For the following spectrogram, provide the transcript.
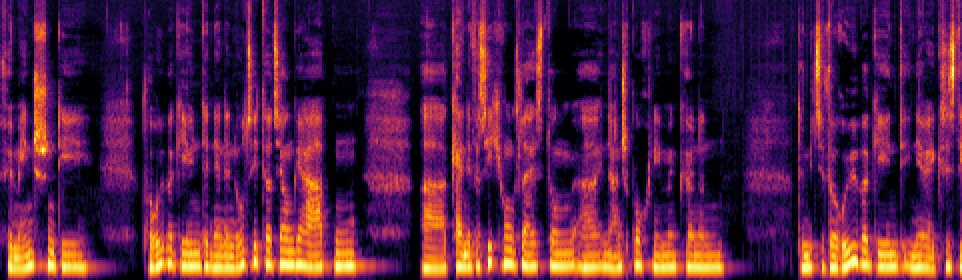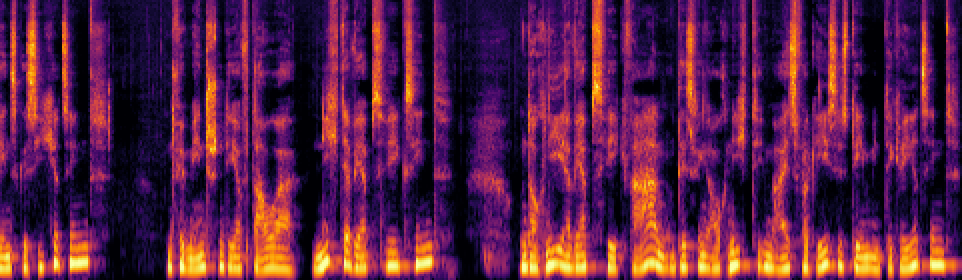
Für Menschen, die vorübergehend in eine Notsituation geraten, äh, keine Versicherungsleistung äh, in Anspruch nehmen können, damit sie vorübergehend in ihrer Existenz gesichert sind. Und für Menschen, die auf Dauer nicht erwerbsfähig sind und auch nie erwerbsfähig waren und deswegen auch nicht im ASVG-System integriert sind,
